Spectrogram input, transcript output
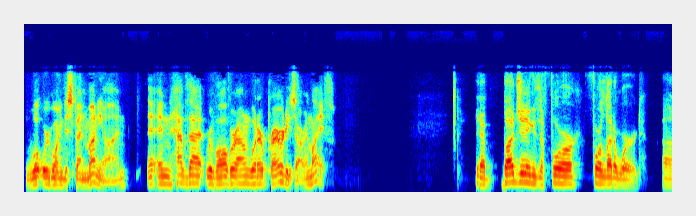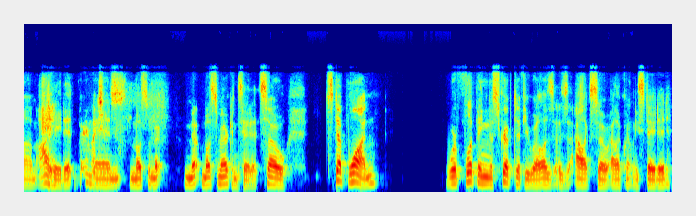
what we're going to spend money on and have that revolve around what our priorities are in life. Yeah, budgeting is a four four letter word. Um, I hate it, very much, and is. most most Americans hate it. So, step one, we're flipping the script, if you will, as, as Alex so eloquently stated.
